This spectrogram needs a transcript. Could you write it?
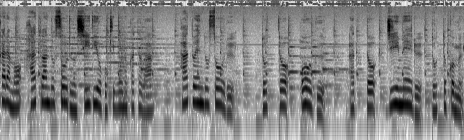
からもハートソウルの CD をご希望の方は、ハートソウル .org at gmail.com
